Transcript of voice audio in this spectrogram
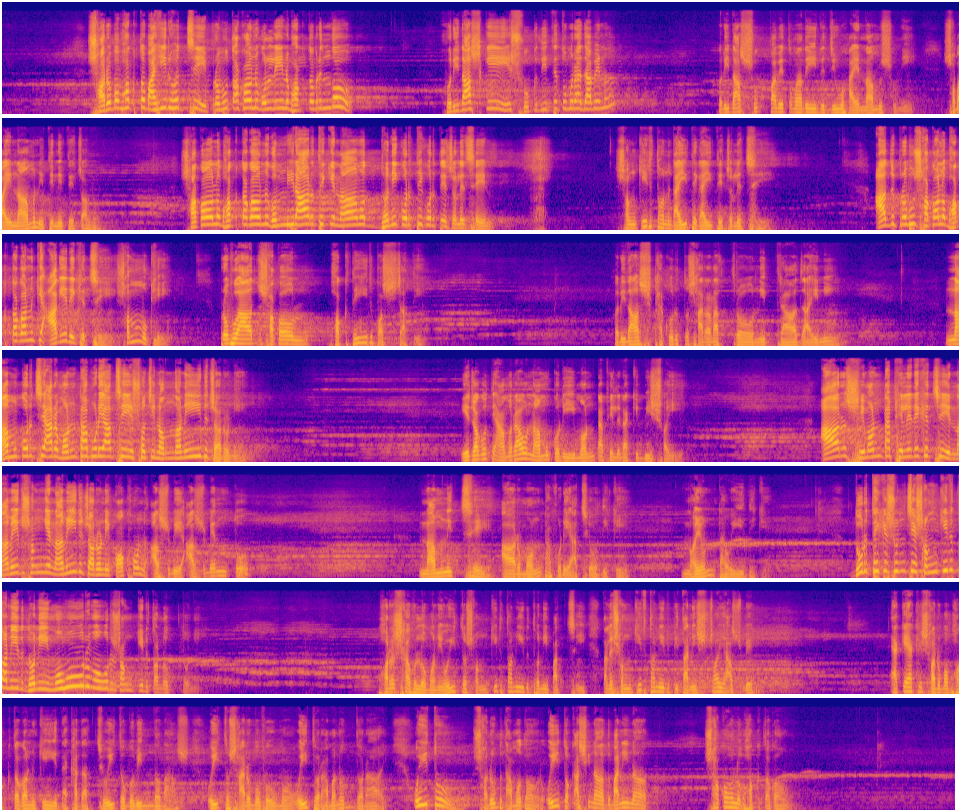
সর্বভক্ত বাহির হচ্ছে, প্রভু তখন বললেন, ভক্তবৃন্দ, হরিদাসকে সুখ দিতে তোমরা যাবে না? হরিদাস সুখ পাবে তোমাদের জিউহায় নাম শুনে। সবাই নাম নিতে নিতে চলো। সকল ভক্তগণ গম্ভীরার থেকে নাম ধ্বনি করতে করতে চলেছেন। সংকীর্তন গাইতে গাইতে চলেছে। আজ প্রভু সকল ভক্তগণকে আগে রেখেছে সম্মুখে। প্রভু আজ সকল ভক্তের পশ্চাতে। হরিদাস ঠাকুর তো সারা রাত্র নিদ্রা যায়নি। নাম করছে আর মনটা পড়ে আছে শচীনন্দনের চরণে। এ জগতে আমরাও নাম করি, মনটা ফেলে রাখি বিষয়ে। আর সে মনটা ফেলে রেখেছে, নামের সঙ্গে নামের চরণে কখন আসবে, আসবেন তো? নাম নিচ্ছে আর মনটা পড়ে আছে ওদিকে। নয়নটা ওই দিকে দূর থেকে শুনছে সংকীর্তনের ধ্বনি, মুহুর মুহুর সংকীর্তন ধ্বনি ভরসা হলো মনে, ওই তো সংকীর্তনের ধ্বনি পাচ্ছি, তাহলে সংকীর্তনের পিতা নিশ্চয় আসবেন। একে একে সর্বভক্তগণকেই দেখা যাচ্ছে, ওই তো গোবিন্দ দাস ওই তো সার্বভৌম, ওই তো রামানন্দ রায়, ওই তো স্বরূপ দামোদর, ওই তো কাশীনাথ, বাণীনাথ সকল ভক্তগণ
